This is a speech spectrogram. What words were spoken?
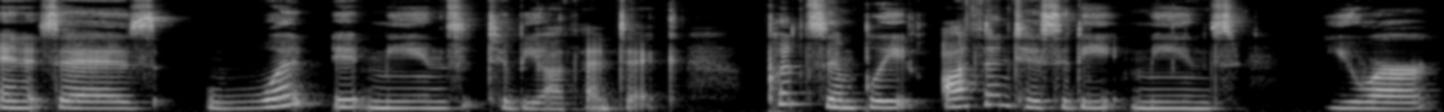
and it says what it means to be authentic. Put simply, authenticity means you are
